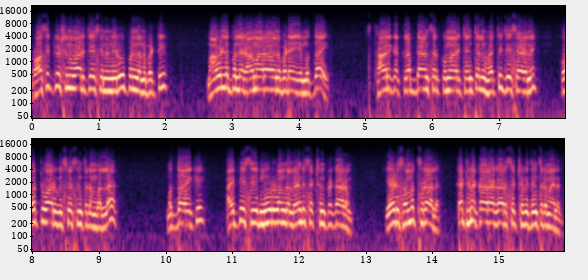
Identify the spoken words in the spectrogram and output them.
ప్రాసిక్యూషన్ వారు చేసిన నిరూపణలను బట్టి మావిళ్ళపల్లి రామారావు అనబడే ఈ ముద్దాయి స్థానిక క్లబ్ డాన్సర్ కుమారి చంచల్ను హత్య చేశాడని కోర్టు వారు విశ్వసించడం వల్ల ముద్దాయికి ఐపీసీ మూడు వందల రెండు సెక్షన్ ప్రకారం ఏడు సంవత్సరాల కఠిన కారాగార శిక్ష విధించడమైనది.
